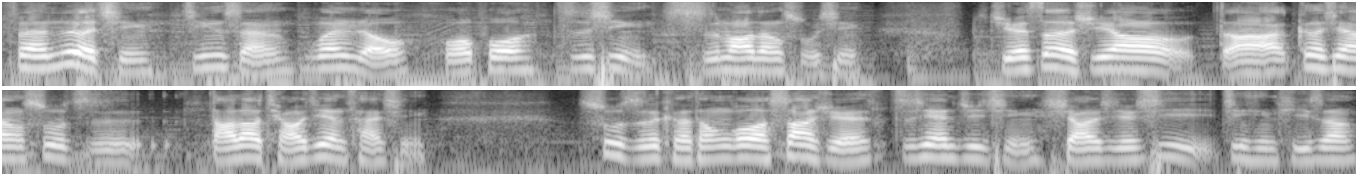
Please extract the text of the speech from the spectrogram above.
分热情、精神、温柔、活泼、知性、时髦等属性。角色需要达各项数值达到条件才行，数值可通过上学、支线剧情、小游戏进行提升。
